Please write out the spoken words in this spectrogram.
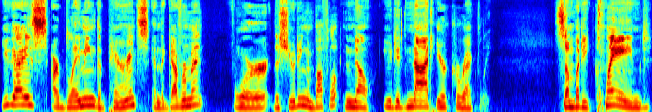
You guys are blaming the parents and the government for the shooting in Buffalo? No, you did not hear correctly. Somebody claimed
